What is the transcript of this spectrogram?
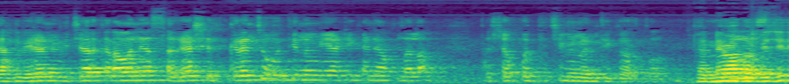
गांभीर्याने विचार करावा आणि या सगळ्या शेतकऱ्यांच्या वतीनं मी या ठिकाणी आपल्याला तशा पद्धतीची विनंती करतो. धन्यवाद अभिजित.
